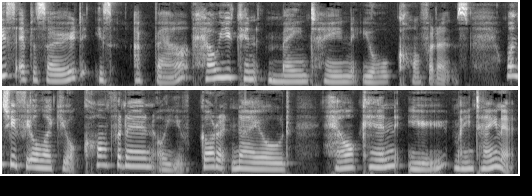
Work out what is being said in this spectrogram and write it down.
This episode is about how you can maintain your confidence. Once you feel like you're confident or you've got it nailed, how can you maintain it?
